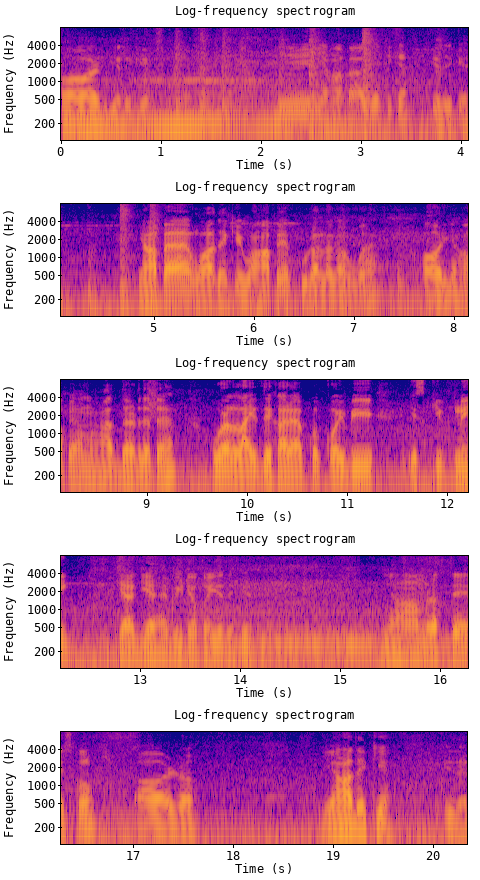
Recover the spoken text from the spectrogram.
और ये देखिए, ये यहाँ पे आ गया, ठीक है? ये देखिए, यहाँ पे है, वहाँ देखिए, वहाँ पे पूरा लगा हुआ है, और यहाँ पे हम हाथ धर देते हैं। पूरा लाइव दिखा रहे हैं आपको कोई भी स्किप नहीं किया गया है वीडियो को ये देखिए। यहाँ हम रखते हैं इसको और यहाँ देखिए इधर।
